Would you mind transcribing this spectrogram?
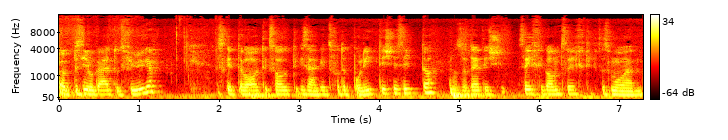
jemand sein, der gerne führen es gibt Erwartungshaltung sage jetzt, von der politischen Seite. Also dort ist sicher ganz wichtig, dass man eine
